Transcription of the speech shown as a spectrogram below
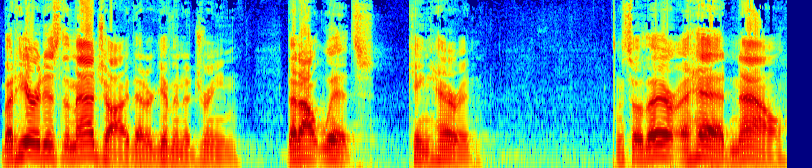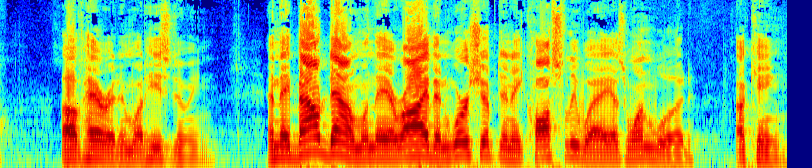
But here it is the Magi that are given a dream that outwits King Herod. And so they're ahead now of Herod and what he's doing. And they bowed down when they arrived and worshiped in a costly way, as one would a king.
